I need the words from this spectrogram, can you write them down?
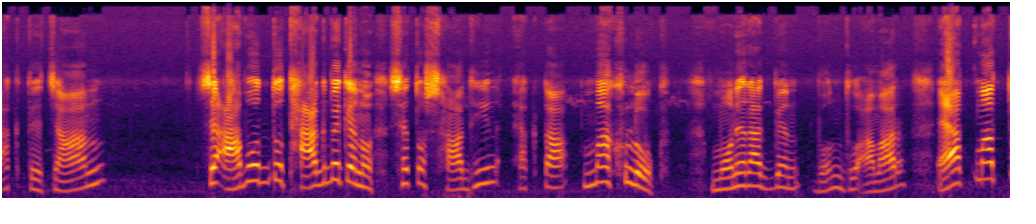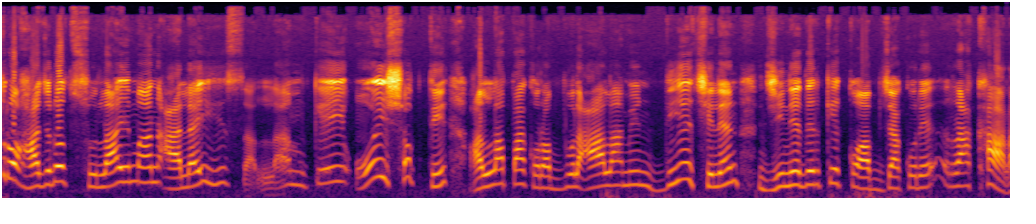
রাখতে চান, সে আবদ্ধ থাকবে কেন? সে তো স্বাধীন একটা মাখলুক। মনে রাখবেন, বন্ধু আমার, একমাত্র হজরত সুলাইমান আলাইহিসাল্লামকেই ওই শক্তি আল্লাহ পাক রব্বুল আলামিন দিয়েছিলেন জিনেদেরকে কবজা করে রাখার।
